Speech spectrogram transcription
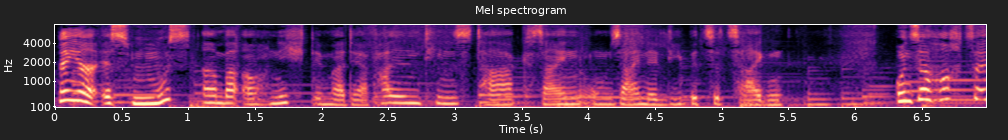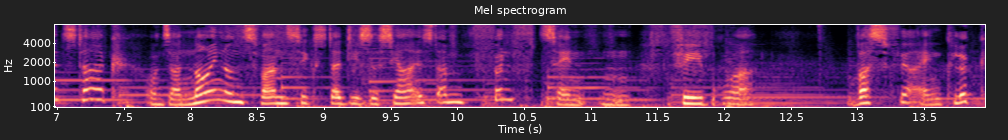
Naja, es muss aber auch nicht immer der Valentinstag sein, um seine Liebe zu zeigen. Unser Hochzeitstag, unser 29. dieses Jahr, ist am 15. Februar. Was für ein Glück,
